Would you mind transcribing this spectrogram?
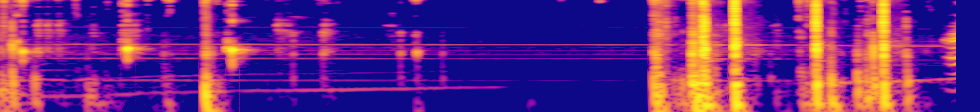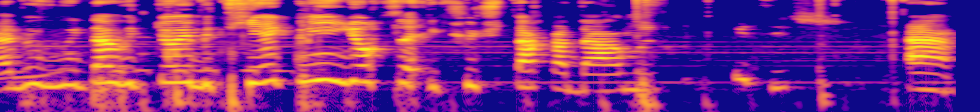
Abi burada videoyu bitirek mi yoksa 2-3 dakika daha mı? Bitir. Ha.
